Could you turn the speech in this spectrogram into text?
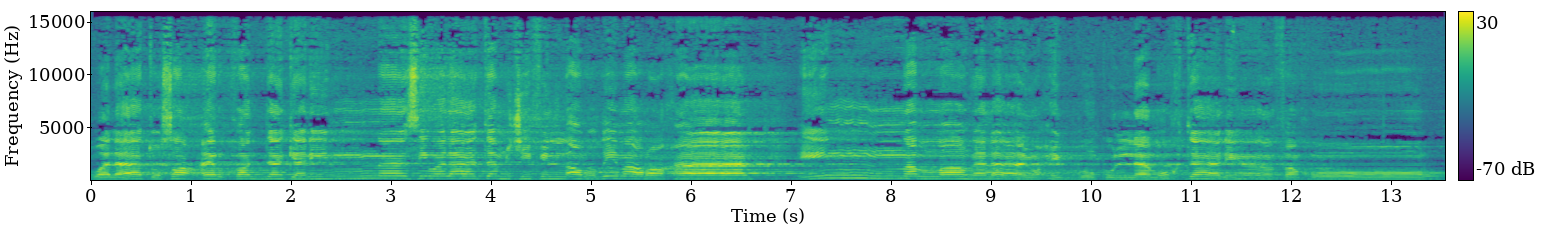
ولا تصعر خدك للناس ولا تمش في الأرض مرحا. إن الله لا يحب كل مختال فخور.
